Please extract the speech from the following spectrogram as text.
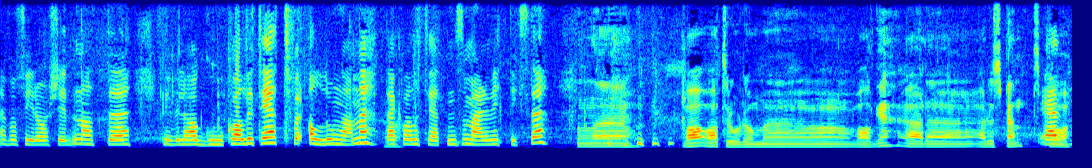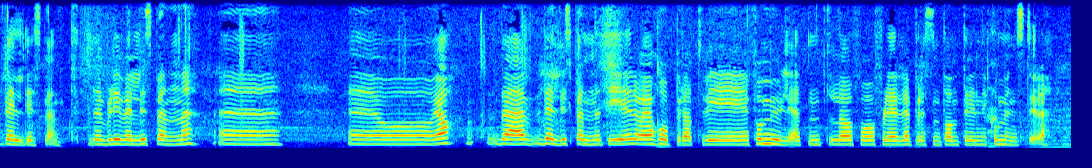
for fire år siden, at eh, vi ville ha god kvalitet for alle ungene. Det er kvaliteten som er det viktigste. Men, eh, hva, hva tror du om eh, valget? Er, det, er du spent Jeg er veldig spent. Det blir veldig spennende. Eh, eh, og ja, det er veldig spennende tider, og jeg håper at vi får muligheten til å få flere representanter inn i kommunestyret.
